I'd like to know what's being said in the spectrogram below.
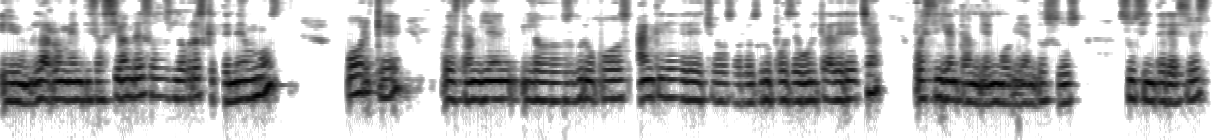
eh, la romantización de esos logros que tenemos, porque pues también los grupos antiderechos o los grupos de ultraderecha pues siguen también moviendo sus, sus intereses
